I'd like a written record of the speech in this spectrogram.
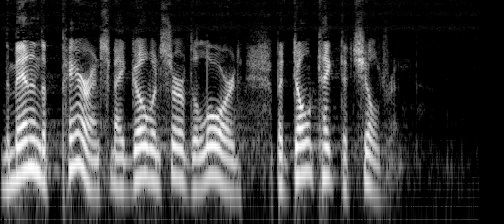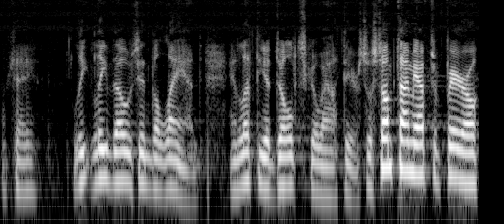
The men and the parents may go and serve the Lord, but don't take the children. Okay? Leave, leave those in the land and let the adults go out there. So, sometime after Pharaoh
